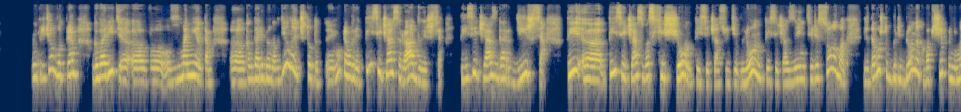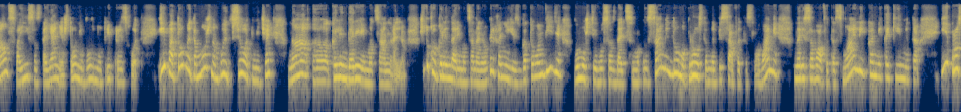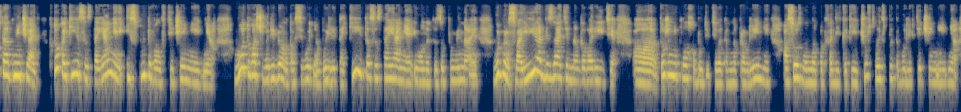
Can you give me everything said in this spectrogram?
Причем вот прям говорить э, в, в момент, там, э, когда ребенок делает что-то, ему прям говорит, ты сейчас радуешься, ты сейчас гордишься, ты, э, ты сейчас восхищен, ты сейчас удивлен, ты сейчас заинтересован, для того, чтобы ребенок вообще понимал свои состояния, что у него внутри происходит. И потом это можно будет все отмечать на э, календаре эмоциональном. Что такое календарь эмоциональный? Во-первых, они есть в готовом виде, вы можете его создать сами дома, просто написав это словами, нарисовав это смайликами какими-то, и просто отмечать, кто какие состояния испытывал в течение дня. Вот у вашего ребенка сегодня были такие-то состояния, и он это запоминает. Вы про свои обязательно говорите. А, тоже неплохо будете в этом направлении осознанно подходить, какие чувства испытывали в течение дня.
